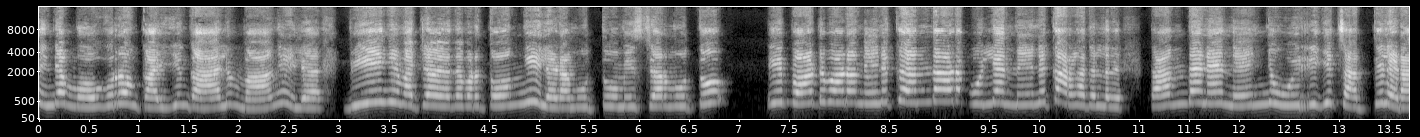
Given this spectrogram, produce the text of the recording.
നിന്റെ മുഖറും കയ്യും കാലും വാങ്ങിയില്ല? വീങ്ങി മറ്റേ എന്താ പറ തൊങ്ങിയില്ലടാ മുത്തു മിസ്റ്റർ മുത്തു? ഈ പാട്ട് പാടാൻ നിനക്ക് എന്താണ് പുല്ല? നിനക്ക് അർഹത ഉള്ളത് തന്തനെ നെഞ്ഞു ഉരുകി ചത്തില്ലടാ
